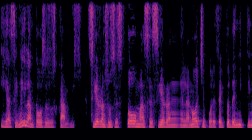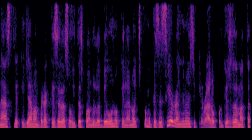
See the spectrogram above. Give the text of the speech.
y asimilan todos esos cambios. Cierran sus estomas, se cierran en la noche por efectos de nictinastia que llaman, ¿verdad? Que esas las hojitas cuando las ve uno que en la noche como que se cierran y uno dice, qué raro, porque esa mata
